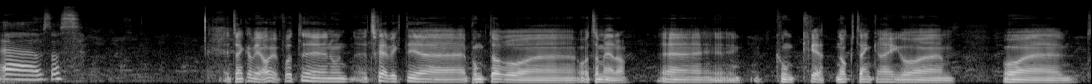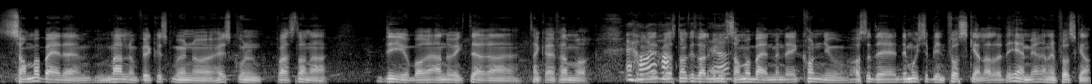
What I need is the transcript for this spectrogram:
eh, hos oss? Jeg tenker Vi har jo fått eh, noen, tre viktige punkter å, å ta med. da. Eh, konkret nok, tenker jeg. og og eh, samarbeidet mellom fylkeskommunen og Høgskolen på Vestlandet blir jo bare enda viktigere, tenker jeg fremover. Jeg har, vi, vi, har snakket veldig mye ja. om samarbeid, men det kan jo, altså det, det, må ikke bli en floskel. Eller det er mer enn en floskel.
